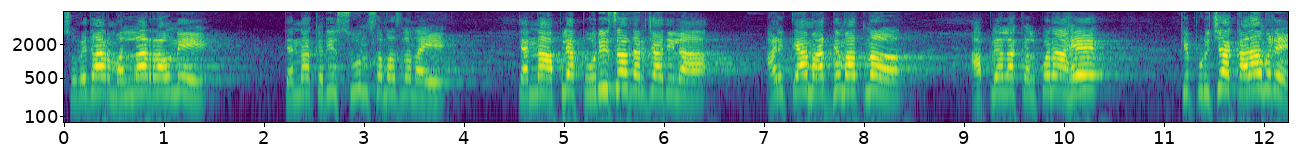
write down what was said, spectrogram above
सुभेदार मल्हाररावने त्यांना कधी सून समजलं नाही. त्यांना आपल्या पोरीचा दर्जा दिला आणि त्या माध्यमातनं आपल्याला कल्पना आहे की पुढच्या काळामध्ये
